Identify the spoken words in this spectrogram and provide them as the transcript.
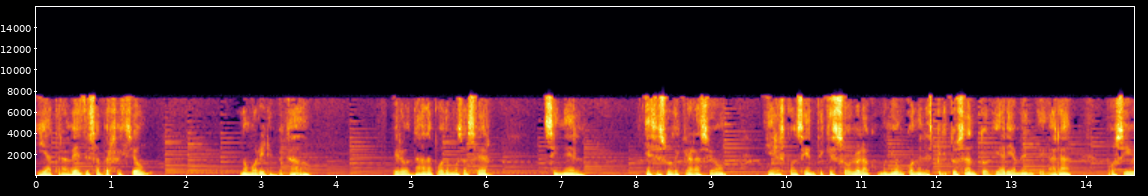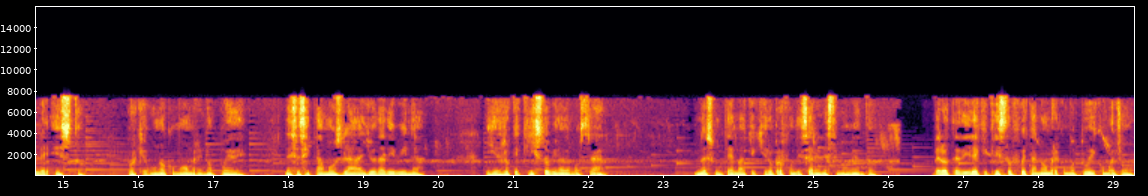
Y a través de esa perfección no morir en pecado. Pero nada podemos hacer sin Él. Esa es su declaración. Y Él es consciente que solo la comunión con el Espíritu Santo diariamente hará posible esto. Porque uno como hombre no puede. Necesitamos la ayuda divina. Y es lo que Cristo vino a demostrar no es un tema que quiero profundizar en este momento, pero te diré que Cristo fue tan hombre como tú y como yo,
